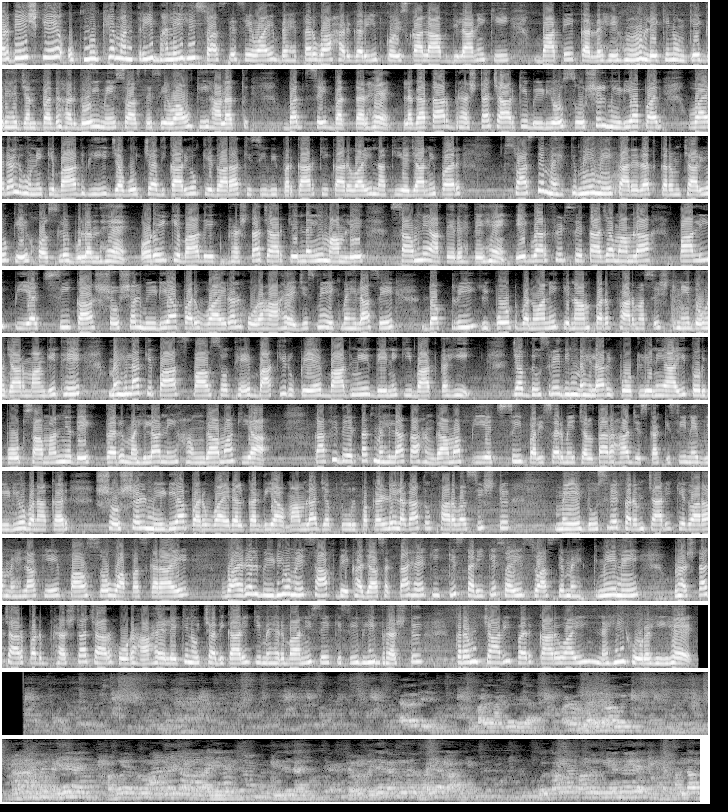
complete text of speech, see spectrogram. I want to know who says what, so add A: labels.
A: प्रदेश के उप मुख्यमंत्री भले ही स्वास्थ्य सेवाएँ बेहतर व हर गरीब को इसका लाभ दिलाने की बातें कर रहे हों, लेकिन उनके गृह जनपद हरदोई में स्वास्थ्य सेवाओं की हालत बद से बदतर है। लगातार भ्रष्टाचार के वीडियो सोशल मीडिया पर वायरल होने के बाद भी जब उच्च अधिकारियों के द्वारा किसी भी प्रकार की कार्रवाई न किए जाने पर स्वास्थ्य महकमे में कार्यरत कर्मचारियों के हौसले बुलंद हैं और एक के बाद एक भ्रष्टाचार के नए मामले सामने आते रहते हैं। एक बार फिर से ताज़ा मामला पाली पीएचसी का सोशल मीडिया पर वायरल हो रहा है, जिसमें एक महिला से डॉक्टरी रिपोर्ट बनवाने के नाम पर फार्मासिस्ट ने 2000 मांगे थे। महिला के पास 500 थे, बाकी रुपए बाद में देने की बात कही। जब दूसरे दिन महिला रिपोर्ट लेने आई तो रिपोर्ट सामान्य देखकर महिला ने हंगामा किया। काफ़ी देर तक महिला का हंगामा पीएचसी परिसर में चलता रहा, जिसका किसी ने वीडियो बनाकर सोशल मीडिया पर वायरल कर दिया। मामला जब तूल पकड़ने लगा तो फार्मासिस्ट में दूसरे कर्मचारी के द्वारा महिला के 500 वापस कराए वायरल वीडियो में साफ़ देखा जा सकता है कि किस तरीके से स्वास्थ्य महकमे में भ्रष्टाचार पर भ्रष्टाचार हो रहा है। लेकिन उच्च अधिकारी की मेहरबानी से किसी भी भ्रष्ट कर्मचारी पर कार्रवाई नहीं हो रही है।
B: अरे ना ना, हमें चाहिए नहीं
C: नहीं कोई काम ना पाँच रुपया दिए पंद्रह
